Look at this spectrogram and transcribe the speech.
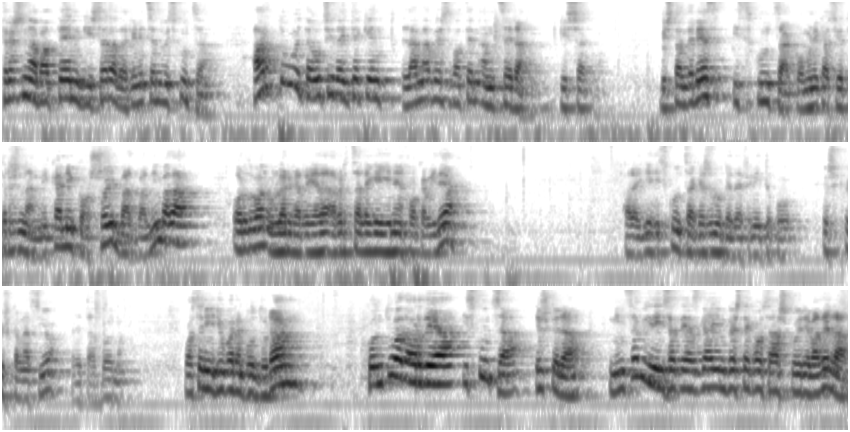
Tresna baten gizara definitzen du hizkuntza. Hartu eta utzi daiteken lanabez baten antzera gizako. Bistan denez, hizkuntza komunikazio tresna mekaniko soil bat baldin bada, orduan ulergarria da abertzale gehienen jokabidea. Hala, hizkuntzak ez luke definituko euskal nazio, eta bueno. Guazen irugarren puntura, kontua da ordea hizkuntza euskara mintzabide izateaz gain beste gauza asko ere badela,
